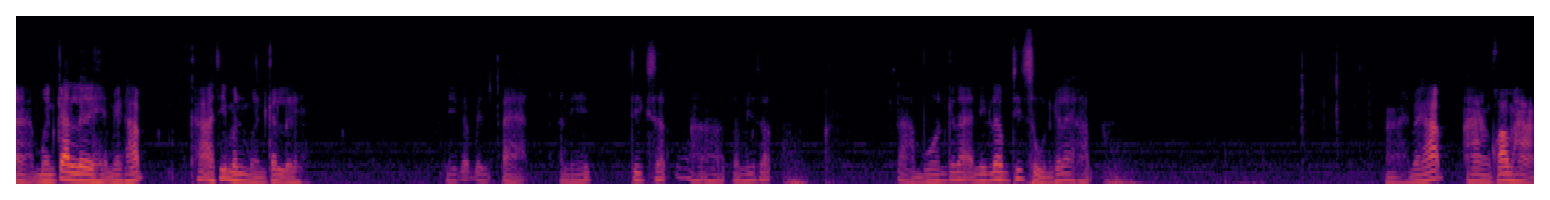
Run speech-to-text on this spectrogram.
อ่าเหมือนกันเลยเห็นไหมครับ ค่าที่มันเหมือนกันเลย อันนี้ก็เป็น 8 อันนี้ติ๊กสักตัวนี้สัก3โวลต์ก็ได้ อันนี้เริ่มที่0ก็ได้ครับเห็นไหมครับ ห่างความห่าง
